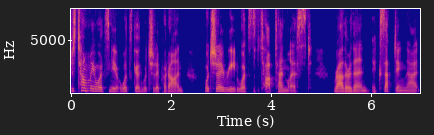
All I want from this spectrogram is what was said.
just tell me what's new what's good what should i put on what should i read what's the top 10 list rather than accepting that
